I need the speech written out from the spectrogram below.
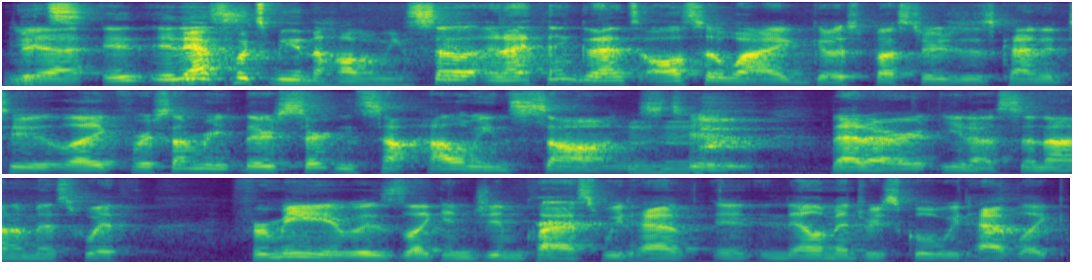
yeah, That's- it, it that is- puts me in the Halloween. So, and I think that's also why Ghostbusters is kind of too like for some reason there's certain so- Halloween songs Mm-hmm. too that are you know synonymous with. For me, it was like in gym class we'd have in, in elementary school we'd have like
